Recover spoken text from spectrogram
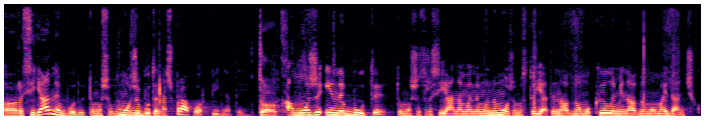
е, росіяни будуть, тому що може бути наш прапор піднятий. Так. А може і не бути, тому що з росіянами не- ми не можемо стояти на одному килимі, на одному майданчику.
